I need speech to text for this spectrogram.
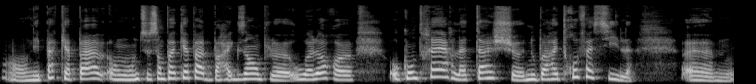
on n'est pas capable, on ne se sent pas capable, par exemple, ou alors euh, au contraire la tâche nous paraît trop facile, euh,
